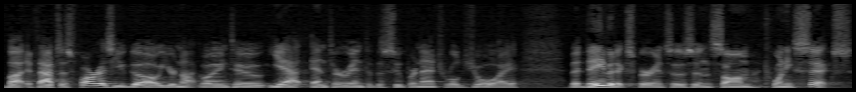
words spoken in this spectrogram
But if that's as far as you go, you're not going to yet enter into the supernatural joy that David experiences in Psalm 26.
